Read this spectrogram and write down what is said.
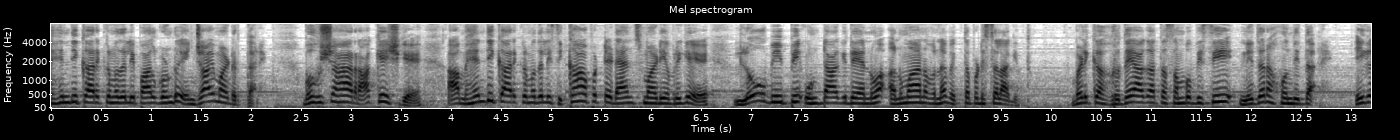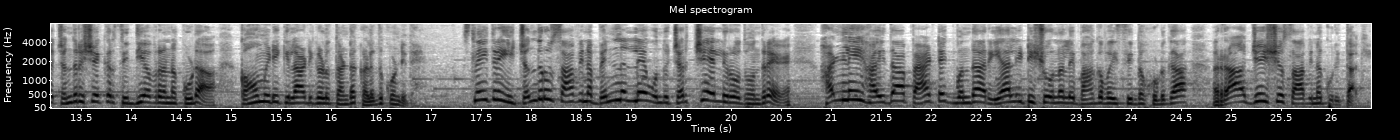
ಮೆಹಂದಿ ಕಾರ್ಯಕ್ರಮದಲ್ಲಿ ಪಾಲ್ಗೊಂಡು ಎಂಜಾಯ್ ಮಾಡಿರ್ತಾರೆ. ಬಹುಶಃ ರಾಕೇಶ್ಗೆ ಆ ಮೆಹಂದಿ ಕಾರ್ಯಕ್ರಮದಲ್ಲಿ ಸಿಕ್ಕಾಪಟ್ಟೆ ಡ್ಯಾನ್ಸ್ ಮಾಡಿ ಅವರಿಗೆ ಲೋ ಬಿ ಪಿ ಉಂಟಾಗಿದೆ ಅನ್ನುವ ಅನುಮಾನವನ್ನು ವ್ಯಕ್ತಪಡಿಸಲಾಗಿತ್ತು. ಬಳಿಕ ಹೃದಯಾಘಾತ ಸಂಭವಿಸಿ ನಿಧನ ಹೊಂದಿದ್ದಾರೆ. ಈಗ ಚಂದ್ರಶೇಖರ್ ಸಿದ್ದಿ ಅವರನ್ನು ಕೂಡ ಕಾಮಿಡಿ ಕಿಲಾಡಿಗಳು ತಂಡ ಕಳೆದುಕೊಂಡಿದೆ. ಸ್ನೇಹಿತರೆ, ಈ ಚಂದ್ರು ಸಾವಿನ ಬೆನ್ನಲ್ಲೇ ಒಂದು ಚರ್ಚೆಯಲ್ಲಿರೋದು ಅಂದರೆ ಹಳ್ಳಿ ಹೈದಾ ಪ್ಯಾಟೆಗ್ ಬಂದ ರಿಯಾಲಿಟಿ ಶೋನಲ್ಲಿ ಭಾಗವಹಿಸಿದ್ದ ಹುಡುಗ ರಾಜೇಶ್ ಸಾವಿನ ಕುರಿತಾಗಿ.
